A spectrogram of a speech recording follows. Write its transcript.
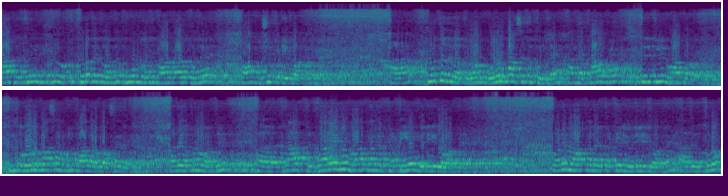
வாங்குறது கொடுக்கறது வந்து மூணுல இருந்து நாலு நாளுக்குள்ள ஃபார்ம் இஷ்யூ பண்ணிடுவாங்க. ஆனா கொடுத்ததுக்கு அப்புறம் ஒரு மாசத்துக்குள்ள அந்த ஃபார்மை திருப்பி வாங்கணும். இந்த ஒரு மாசம் அவங்களுக்கு கால அவகாசம் இருக்கு. அதுக்கப்புறம் வந்து டிராஃப்ட் வரைவு வாக்காளர் பட்டியல் வெளியிடுவாங்க. வரைவு வாக்காளர் பட்டியல் வெளியிடுவாங்க. அதுக்கப்புறம்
